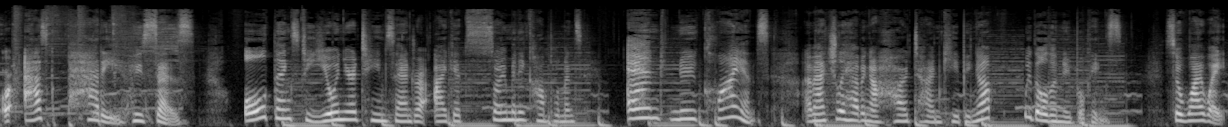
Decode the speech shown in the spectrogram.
Or ask Patty, who says, all thanks to you and your team, Sandra, I get so many compliments and new clients. I'm actually having a hard time keeping up with all the new bookings. So why wait?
